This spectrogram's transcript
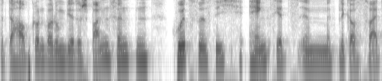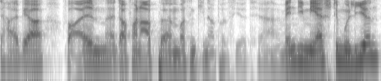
mit der Hauptgrund, warum wir das spannend finden. Kurzfristig hängt es jetzt ähm, mit Blick aufs zweite Halbjahr vor allem äh, davon ab, ähm, was in China passiert. Ja. Wenn die mehr stimulieren,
